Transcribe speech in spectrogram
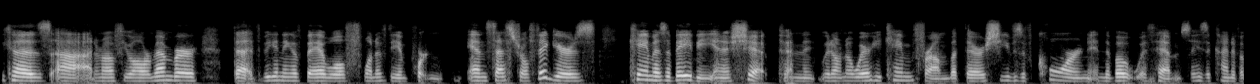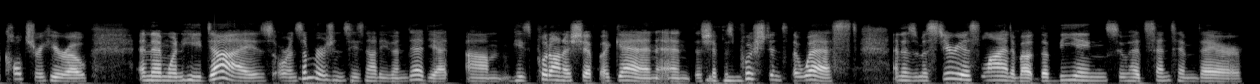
because uh, I don't know if you all remember that at the beginning of Beowulf, one of the important ancestral figures came as a baby in a ship, and we don't know where he came from, but there are sheaves of corn in the boat with him, so he's a kind of a culture hero. And then when he dies, or in some versions he's not even dead yet, um, he's put on a ship again, and the ship is Mhm. pushed into the west, and there's a mysterious line about the beings who had sent him there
